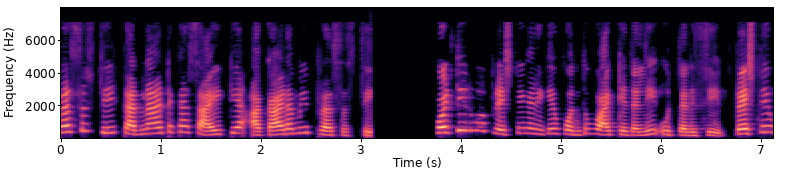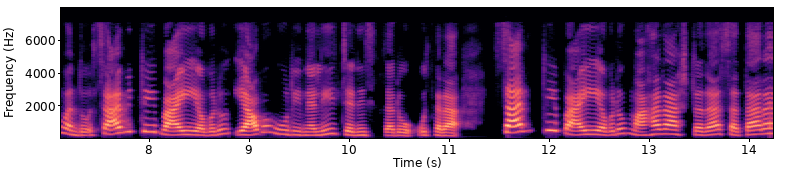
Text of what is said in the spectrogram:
ಪ್ರಶಸ್ತಿ ಕರ್ನಾಟಕ ಸಾಹಿತ್ಯ ಅಕಾಡೆಮಿ ಪ್ರಶಸ್ತಿ. ಕೊಟ್ಟಿರುವ ಪ್ರಶ್ನೆಗಳಿಗೆ ಒಂದು ವಾಕ್ಯದಲ್ಲಿ ಉತ್ತರಿಸಿ. ಪ್ರಶ್ನೆ ಒಂದು ಸಾವಿತ್ರಿಬಾಯಿಯವರು ಯಾವ ಊರಿನಲ್ಲಿ ಜನಿಸಿದರು? ಉತ್ತರ ಸಾವಿತ್ರಿಬಾಯಿಯವರು ಮಹಾರಾಷ್ಟ್ರದ ಸತಾರಾ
